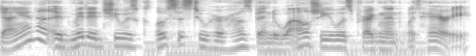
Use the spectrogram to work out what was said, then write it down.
Diana admitted she was closest to her husband while she was pregnant with Harry.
